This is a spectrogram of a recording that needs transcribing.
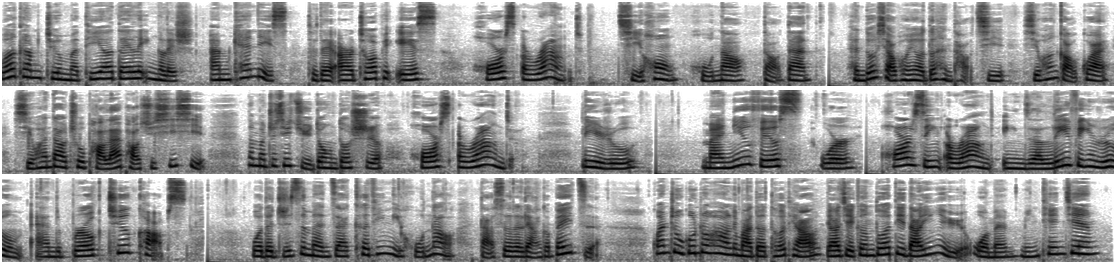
Welcome to Mateo Daily English. I'm Candice. Today our topic is horse around. 起哄、胡闹、捣蛋。很多小朋友都很淘气，喜欢搞怪，喜欢到处跑来跑去嬉戏。那么这些举动都是 horse around。例如，My nephews were horsing around in the living room and broke two cups. 我的侄子们在客厅里胡闹，打碎了两个杯子。 关注公众号“立马的头条”，了解更多地道英语。我们明天见。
